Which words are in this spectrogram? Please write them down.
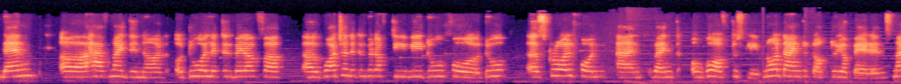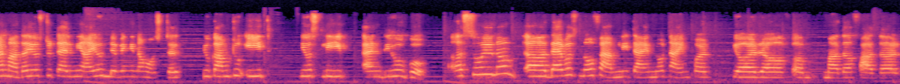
then uh, have my dinner, or do a little bit of uh, watch a little bit of TV, do for do scroll phone, and went go off to sleep. No time to talk to your parents. My mother used to tell me, "Are you living in a hostel? You come to eat, you sleep, and you go. Uh, so you know uh, there was no family time, no time for your uh, um, mother, father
